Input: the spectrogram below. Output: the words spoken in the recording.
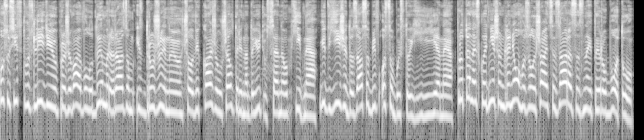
По сусідству з Лідією проживає Володимир разом із дружиною. Чоловік каже, у шелтері надають усе необхідне від їжі до засобів особистої гігієни. Проте найскладнішим для нього залишається зараз знайти роботу.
